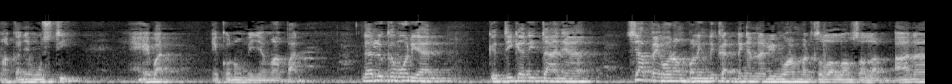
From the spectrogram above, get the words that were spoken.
Makanya mesti hebat ekonominya mapan. Lalu kemudian ketika ditanya Siapa yang orang paling dekat dengan Nabi Muhammad sallallahu alaihi wasallam? Ana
